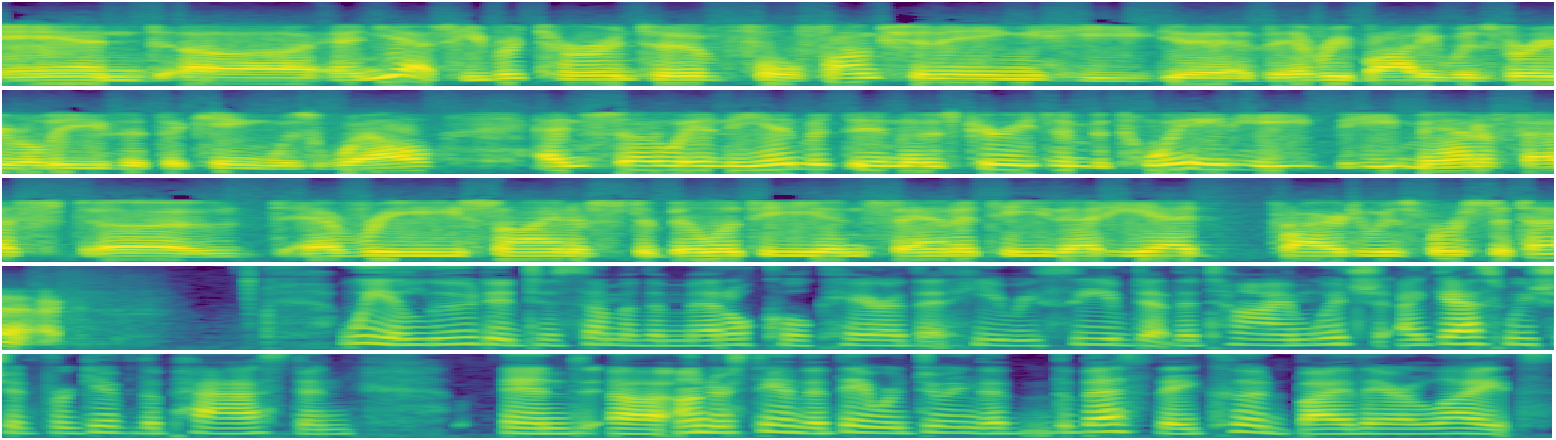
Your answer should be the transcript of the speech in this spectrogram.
And uh, and yes, he returned to full functioning. He uh, everybody was very relieved that the king was well, and so in the in, in those periods in between, he he manifest uh, every sign of stability and sanity that he had prior to his first attack. We alluded to some of the medical care that he received at the time, which I guess we should forgive the past and and uh, understand that they were doing the, the best they could by their lights.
